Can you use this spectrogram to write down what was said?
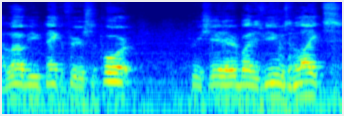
I love you. Thank you for your support. Appreciate everybody's views and likes.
